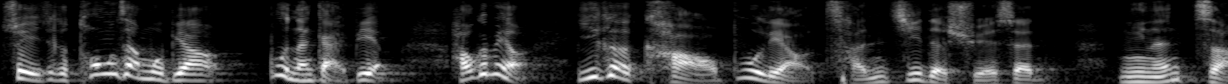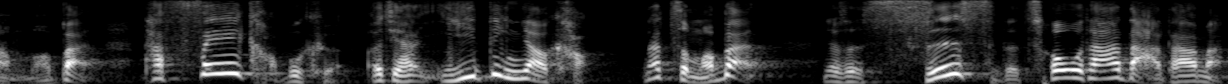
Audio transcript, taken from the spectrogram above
所以这个通胀目标不能改变。好过没有？一个考不了成绩的学生，你能怎么办？他非考不可，而且还一定要考，那怎么办？就是死死的抽他打他嘛。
